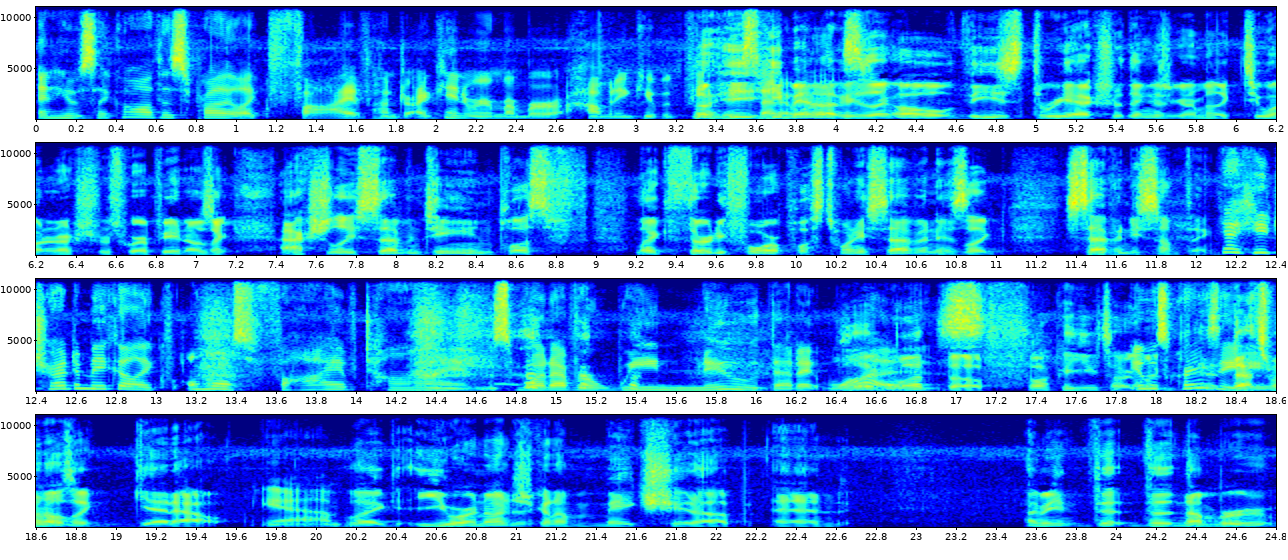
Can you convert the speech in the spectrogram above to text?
and he was like, "Oh, this is probably like 500." I can't even remember how many cubic feet. No, he, said he it made it up. He's like, oh, these three extra things are going to be like 200 extra square feet. And I was like, actually, 17 plus like 34 plus 27 is like 70 something. Yeah, he tried to make it like almost five times whatever we knew that it was. was like, what the fuck are you talking It was about? crazy. That's when I was like, get out. Yeah. Like, you are not just going to make shit up. And I mean, the, the number,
